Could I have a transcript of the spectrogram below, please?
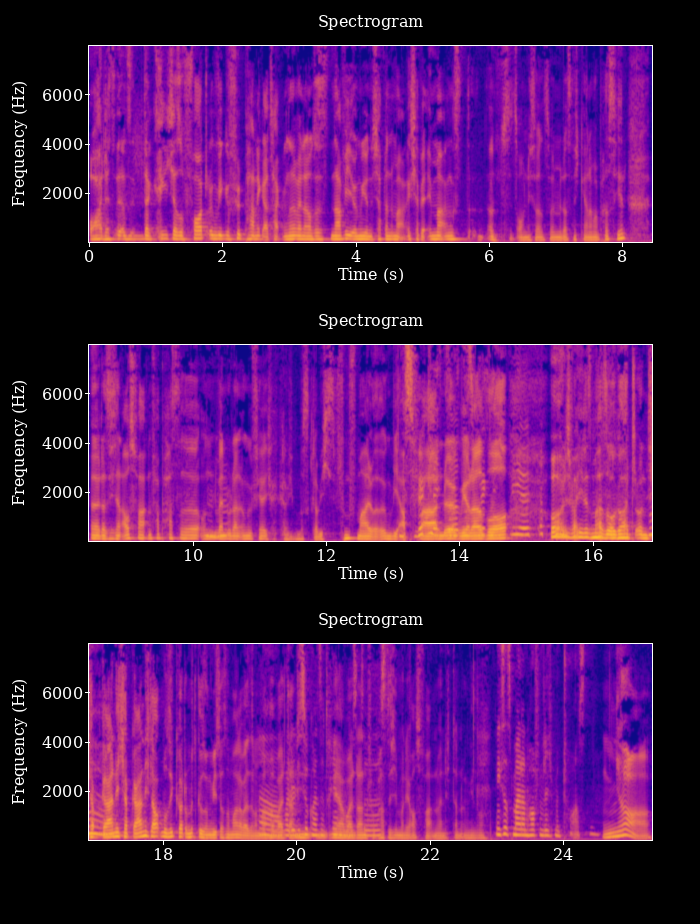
Oh, das, also, da kriege ich ja sofort irgendwie gefühlt Panikattacken, ne? Wenn dann auch das Navi irgendwie und ich habe dann immer, ich habe ja immer Angst, und es ist jetzt auch nicht so, als wenn mir das nicht gerne mal passiert, äh, dass ich dann Ausfahrten verpasse und wenn du dann ungefähr, ich glaube, ich muss, glaube ich, fünfmal irgendwie Mhm. Das abfahren so, irgendwie das oder so. wirklich Und ich war jedes Mal so, oh Gott, und ich habe gar nicht, ich habe gar nicht laut Musik gehört und mitgesungen, wie ich das normalerweise noch Ah, mache, weil, weil du dann, dich so konzentrieren ja, weil dann musstest. verpasse ich immer die Ausfahrten, wenn ich dann irgendwie so. Nächstes Mal dann hoffentlich mit Thorsten. Ja.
